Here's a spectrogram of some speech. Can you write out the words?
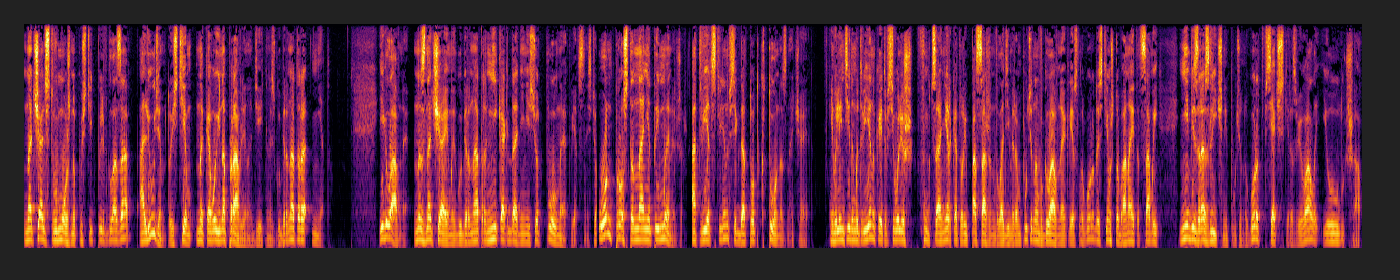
Начальству можно пустить пыль в глаза, а людям, то есть тем, на кого и направлена деятельность губернатора, нет. И главное, назначаемый губернатор никогда не несет полной ответственности. Он просто нанятый менеджер. Ответственен всегда тот, кто назначает. И Валентина Матвиенко это всего лишь функционер, который посажен Владимиром Путиным в главное кресло города с тем, чтобы она этот самый небезразличный Путину город всячески развивала и улучшала.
